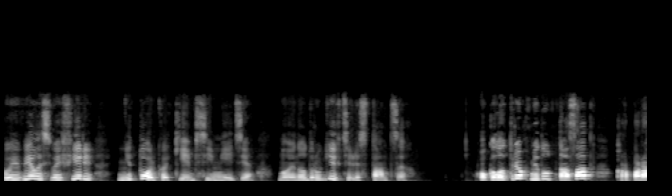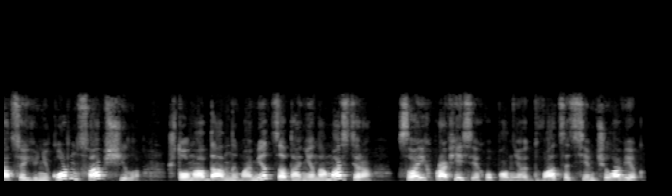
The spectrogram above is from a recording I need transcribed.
появилась в эфире не только KMC Media, но и на других телестанциях. Около трех минут назад корпорация Unicorn сообщила, что на данный момент задания на мастера в своих профессиях выполняют 27 человек,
